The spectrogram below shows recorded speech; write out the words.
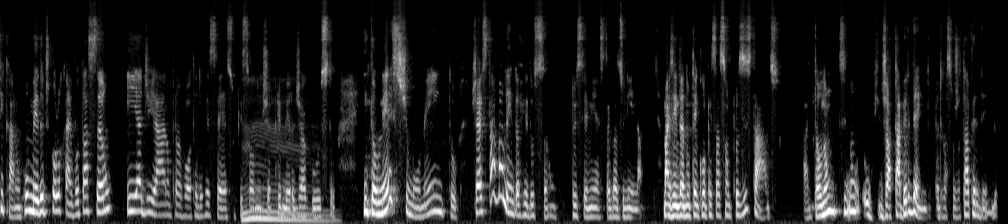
ficaram com medo de colocar em votação e adiaram para a volta do recesso, que só no dia 1 de agosto. Então, neste momento, já está valendo a redução do ICMS da gasolina, mas ainda não tem compensação para os estados. Então, não, não, já está perdendo, a educação já está perdendo.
